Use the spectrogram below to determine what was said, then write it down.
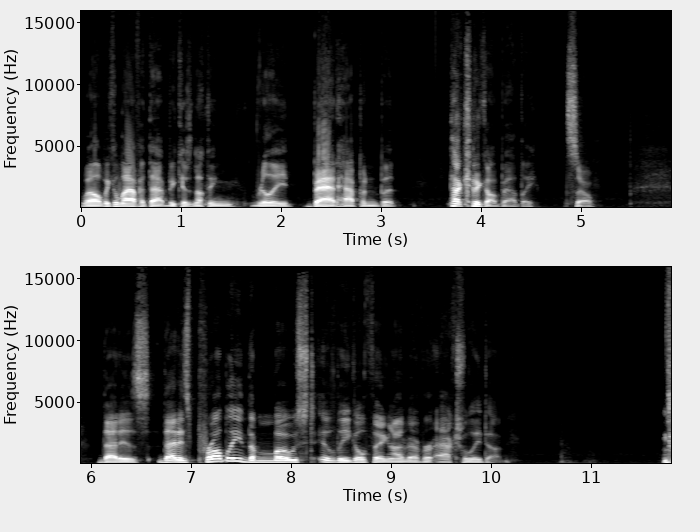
Well, we can laugh at that because nothing really bad happened, but that could have gone badly. So that is that is probably the most illegal thing I've ever actually done.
